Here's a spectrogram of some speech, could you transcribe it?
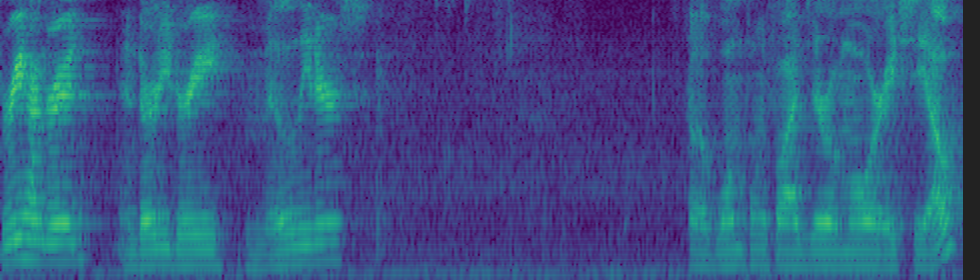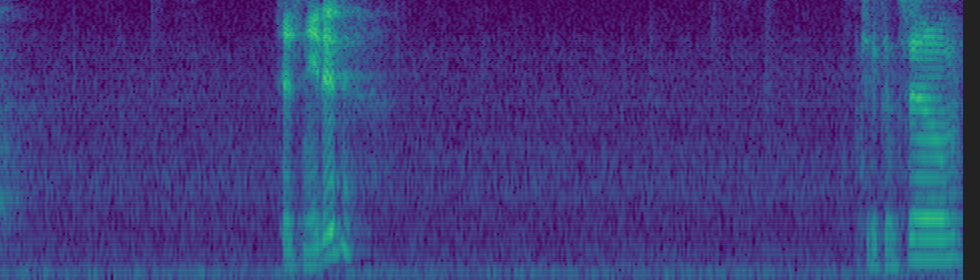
333 milliliters of 1.50 molar HCl is needed. to consume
